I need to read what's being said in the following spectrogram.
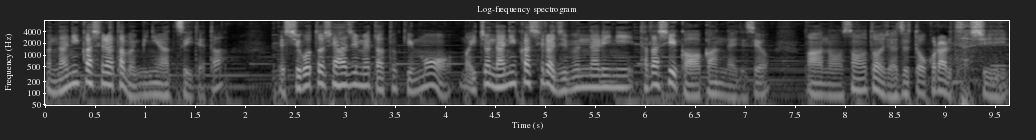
まあ、何かしら多分身にはついてた。で仕事し始めた時も、まあ、一応何かしら自分なりに正しいかわかんないですよ。あのその当時はずっと怒られてたし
